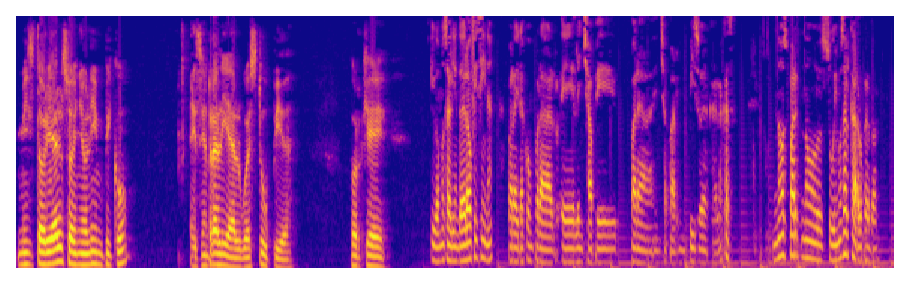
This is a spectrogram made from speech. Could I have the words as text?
Mi historia del sueño olímpico es en realidad algo estúpida. Porque íbamos saliendo de la oficina para ir a comprar eh, el enchape para enchapar un piso de acá de la casa. Nos, par- nos subimos al carro, perdón.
